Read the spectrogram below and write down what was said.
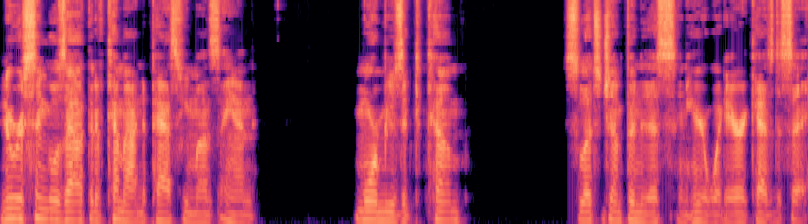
newer singles out that have come out in the past few months and more music to come. So let's jump into this and hear what Eric has to say.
